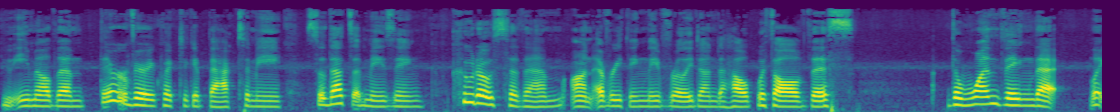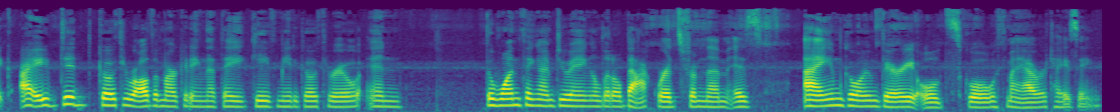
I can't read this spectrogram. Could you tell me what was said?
you email them, they're very quick to get back to me. So that's amazing. Kudos to them on everything they've really done to help with all of this. The one thing that, like, I did go through all the marketing that they gave me to go through, and the one thing I'm doing a little backwards from them is I am going very old school with my advertising.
